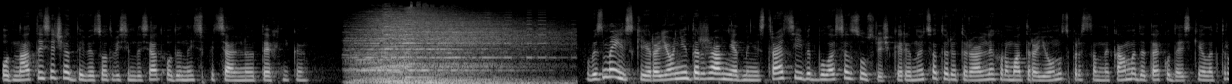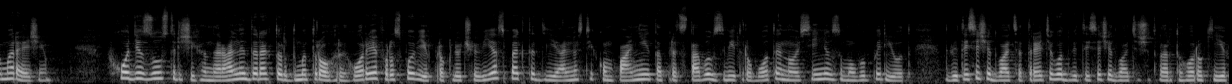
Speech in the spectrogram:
1980 одиниць спеціальної техніки. В Ізмаїльській районній державній адміністрації відбулася зустріч керівництва територіальних громад району з представниками ДТЕК Одеської електромережі. В ході зустрічі генеральний директор Дмитро Григорєв розповів про ключові аспекти діяльності компанії та представив звіт роботи на осінньо-зимовий період 2023-2024 років.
